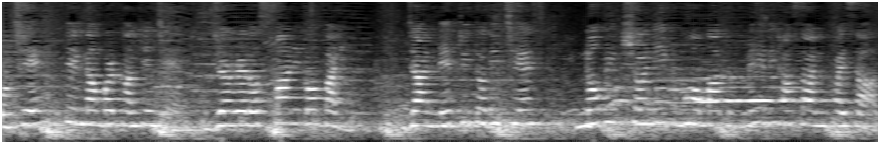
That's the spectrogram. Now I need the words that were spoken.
করছে তিন নম্বর কন্টিনজেন্ট জেনারেল ওসমানি কোম্পানি যার নেতৃত্ব দিচ্ছেন নবীন সৈনিক মোহাম্মদ মেহেদি হাসান ফয়সাল।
